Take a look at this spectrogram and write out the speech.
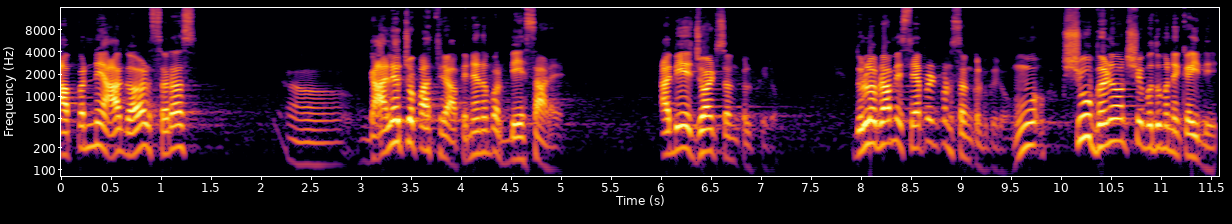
આપણને આગળ સરસ ગાલેચો પાથરે આપે એના પર બેસાડે. આ બે જોઈન્ટ સંકલ્પ કર્યો. દુર્લભ રામે સેપરેટ પણ સંકલ્પ કર્યો. હું શું ભણ્યો છે બધું મને કહી દે.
